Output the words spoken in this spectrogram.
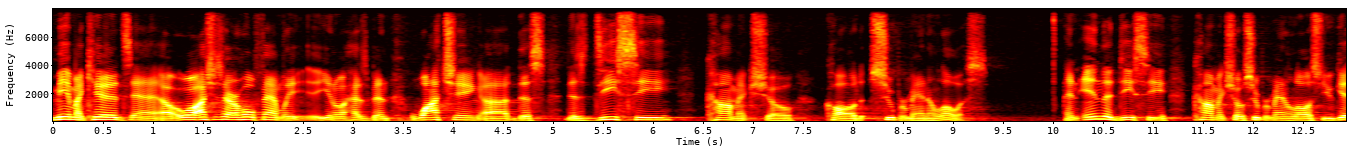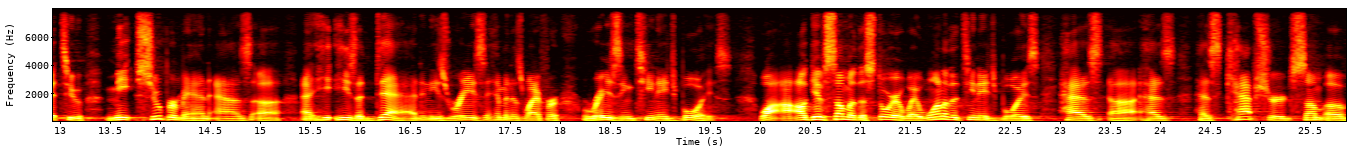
Me and my kids, uh, well, I should say our whole family, you know, has been watching uh, this, this DC comic show called Superman and Lois. And in the DC comic show Superman and Lois, you get to meet Superman as a, he, he's a dad, and he's raising him and his wife are raising teenage boys. Well, I'll give some of the story away. One of the teenage boys has, uh, has, has captured some of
